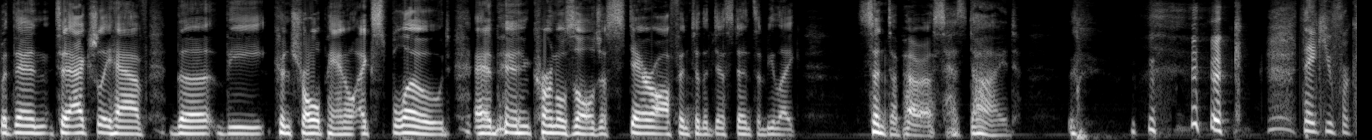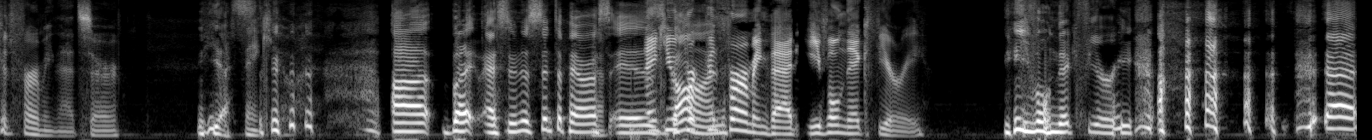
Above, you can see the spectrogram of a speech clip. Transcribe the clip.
but then to actually have the the control panel explode and then Colonel Zol just stare off into the distance and be like, "Centiperas has died." Thank you for confirming that, sir. Yes, Thank you. uh, but as soon as Centiperas is Thank you gone, for confirming that, evil Nick Fury. evil Nick Fury. Uh,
